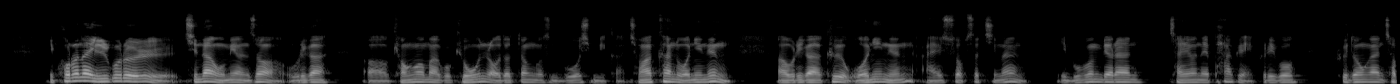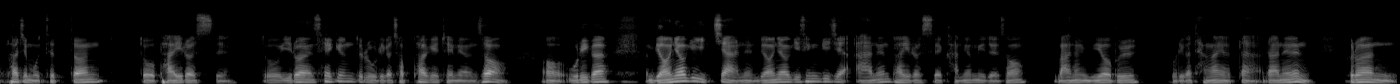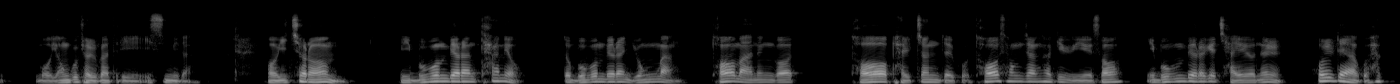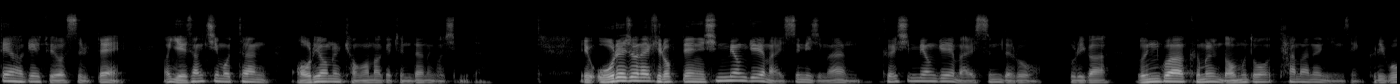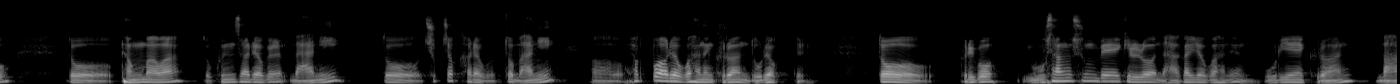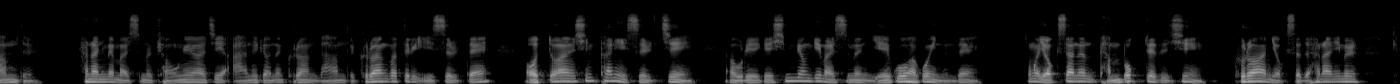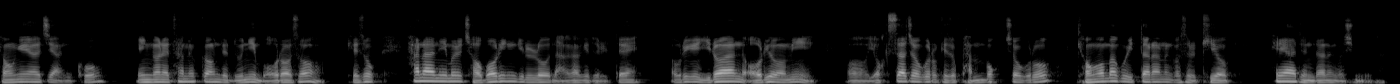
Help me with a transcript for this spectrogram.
이 코로나 19를 지나오면서 우리가 어, 경험하고 교훈을 얻었던 것은 무엇입니까? 정확한 원인은 어, 우리가 그 원인은 알 수 없었지만 이 무분별한 자연의 파괴 그리고 그동안 접하지 못했던 또 바이러스 또 이러한 세균들을 우리가 접하게 되면서 어, 우리가 면역이 있지 않은 면역이 생기지 않은 바이러스에 감염이 돼서 많은 위협을 우리가 당하였다라는 그러한 뭐 연구 결과들이 있습니다. 어, 이처럼 이 무분별한 탐욕 또 무분별한 욕망 더 많은 것 더 발전되고 더 성장하기 위해서 이 무분별하게 자연을 홀대하고 학대하게 되었을 때 어, 예상치 못한 어려움을 경험하게 된다는 것입니다. 오래전에 기록된 신명기의 말씀이지만 그 신명기의 말씀대로 우리가 은과 금을 너무도 탐하는 인생 그리고 또 병마와 또 군사력을 많이 또 축적하려고 또 많이 어 확보하려고 하는 그러한 노력들 또 그리고 우상 숭배의 길로 나아가려고 하는 우리의 그러한 마음들 하나님의 말씀을 경외하지 않으려는 그러한 마음들 그러한 것들이 있을 때 어떠한 심판이 있을지 아, 우리에게 신명기 말씀은 예고하고 있는데 정말 역사는 반복되듯이 그러한 역사들 하나님을 경외하지 않고 인간의 탐욕 가운데 눈이 멀어서 계속 하나님을 저버린 길로 나가게 될 때 우리에게 이러한 어려움이 어, 역사적으로 계속 반복적으로 경험하고 있다라는 것을 기억해야 된다는 것입니다.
